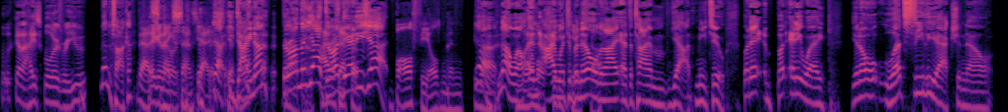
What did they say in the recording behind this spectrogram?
What kind of high schoolers were you? Minnetonka. That makes out. sense. Yeah. Yeah, Edina. They're on the yacht. I They're on at the Daddy's yacht. Ball field and then Yeah, no, well, and I went to Benilde, and I at the time, yeah, me too. But it, but anyway, you know, let's see the action now,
